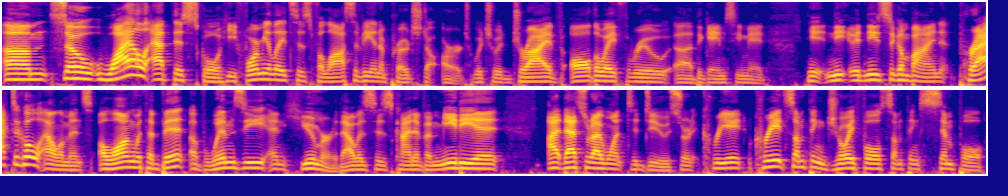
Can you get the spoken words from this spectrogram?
Um, so while at this school, he formulates his philosophy and approach to art, which would drive all the way through uh, the games he made. He, it needs to combine practical elements along with a bit of whimsy and humor. That was his kind of immediate. I, that's what I want to do. Sort of create create something joyful, something simple,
